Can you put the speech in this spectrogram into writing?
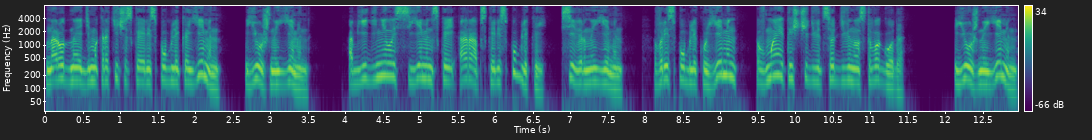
Народная Демократическая Республика Йемен Южный Йемен, объединилась с Йеменской Арабской Республикой, Северный Йемен, в Республику Йемен в мае 1990 года. Южный Йемен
